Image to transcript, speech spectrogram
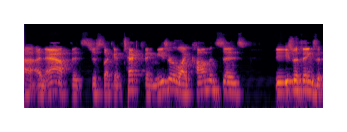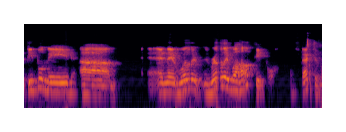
uh, an app that's just like a tech thing. These are like common sense. These are things that people need, um, and they will really will help people effectively.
